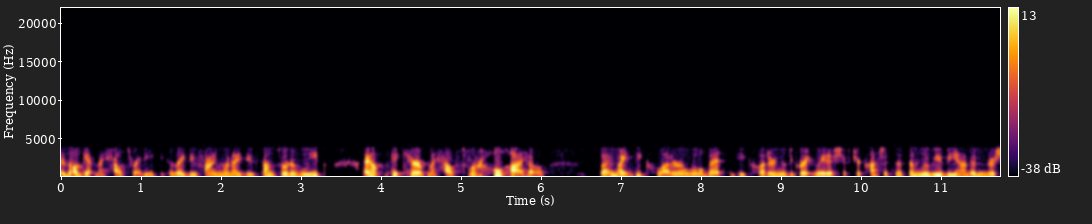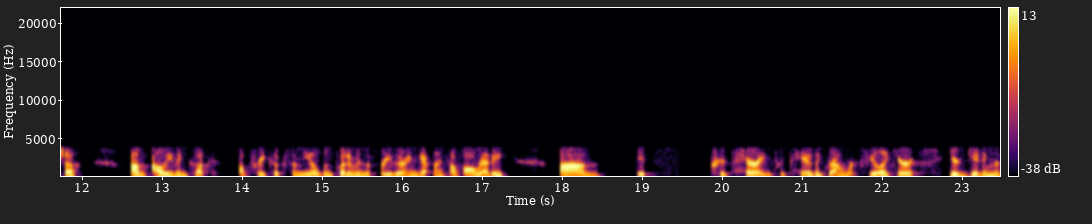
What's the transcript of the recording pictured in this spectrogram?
is I'll get my house ready because I do find when I do some sort of leap, I don't take care of my house for a while. So I might declutter a little bit. Decluttering is a great way to shift your consciousness and move you beyond inertia. Um, I'll even cook. I'll pre-cook some meals and put them in the freezer and get myself all ready. Um, it's preparing. Prepare the groundwork. Feel like you're you're getting the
